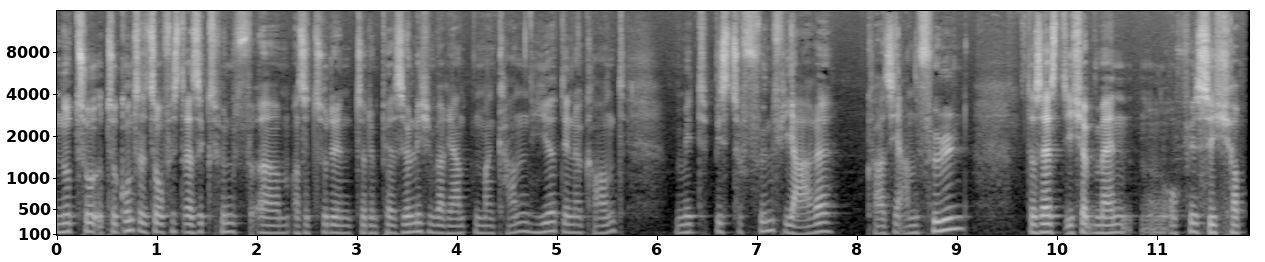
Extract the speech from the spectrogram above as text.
Nur zu, zur Grundsatz Office 365, ähm, also zu den, zu den persönlichen Varianten, man kann hier den Account mit bis zu fünf Jahre quasi anfüllen das heißt, ich habe mein Office, ich habe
